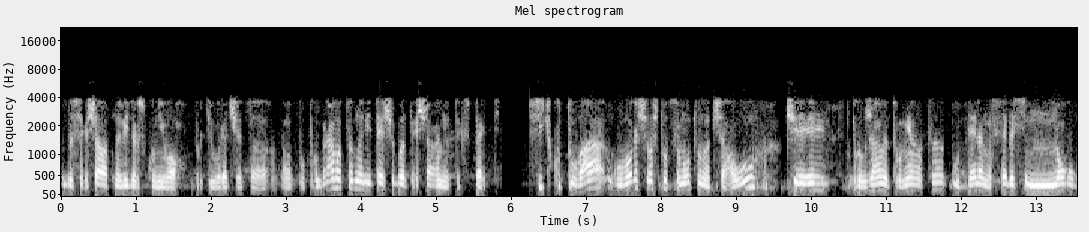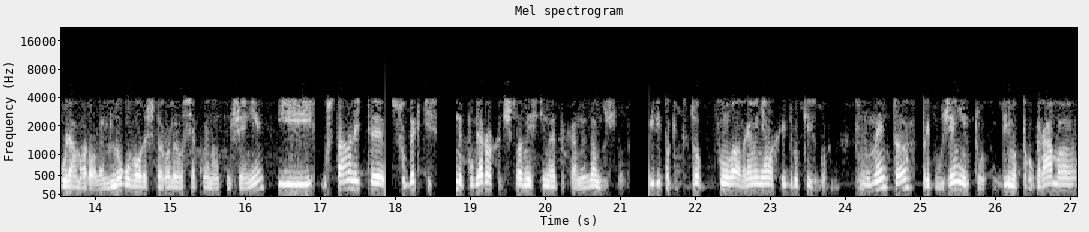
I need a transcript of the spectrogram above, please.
да се решават на лидерско ниво противоречията по програмата, нали, те ще бъдат решавани от експерти. Всичко това говореше още от самото начало, че продължаваме промяната отделя на себе си много голяма роля, много водеща роля във всяко едно отношение и останалите субекти не повярваха, че това наистина е така. Не знам защо. Или пък като в това време нямаха и друг избор. В момента предложението да има програма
